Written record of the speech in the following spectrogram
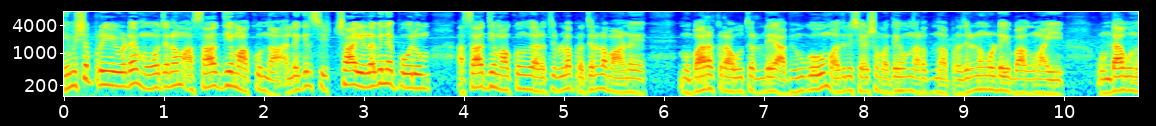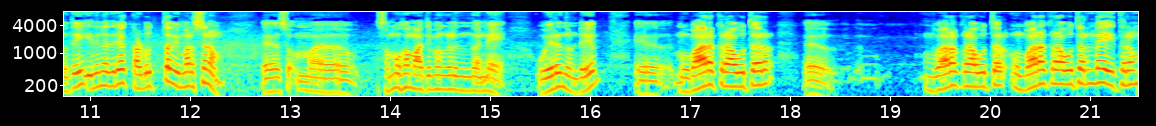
നിമിഷപ്രിയയുടെ മോചനം അസാധ്യമാക്കുന്ന അല്ലെങ്കിൽ ശിക്ഷാ ഇളവിനെ പോലും അസാധ്യമാക്കുന്ന തരത്തിലുള്ള പ്രചരണമാണ് മുബാറക് റാവുത്തറിന്റെ അഭിമുഖവും അതിനുശേഷം അദ്ദേഹം നടത്തുന്ന പ്രചരണങ്ങളുടെയും ഭാഗമായി ഉണ്ടാകുന്നത്. ഇതിനെതിരെ കടുത്ത വിമർശനം സമൂഹ മാധ്യമങ്ങളിൽ നിന്ന് തന്നെ ഉയരുന്നുണ്ട്. മുബാറക് റാവുത്തർ മുബാറക് റാവുത്തർ മുബാറക് റാവുത്തറിന്റെ ഇത്തരം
